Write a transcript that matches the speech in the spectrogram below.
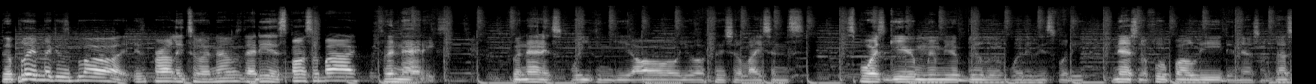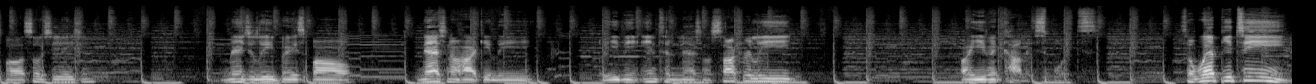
The Playmakers blog is proudly to announce that it is sponsored by Fanatics. Fanatics, where you can get all your official license, sports gear, memorabilia, whether it's for the National Football League, the National Basketball Association, Major League Baseball, National Hockey League, or even International Soccer League, or even college sports. So rep your team,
